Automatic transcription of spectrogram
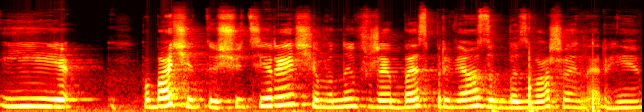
І побачите, що ці речі вони вже без прив'язок, без вашої енергії.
